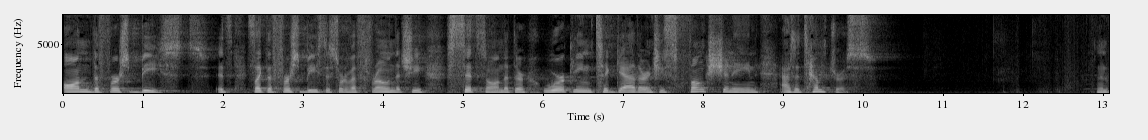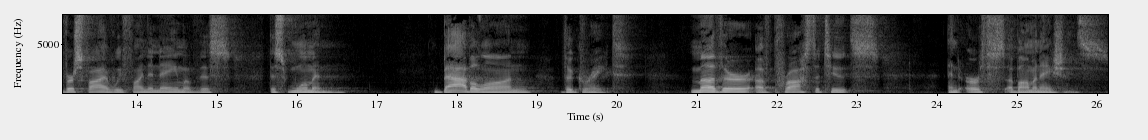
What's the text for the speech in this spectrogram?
on the first beast. It's, it's like the first beast is sort of a throne that she sits on, that they're working together, and she's functioning as a temptress. And in verse 5, we find the name of this, this woman Babylon the Great, mother of prostitutes and earth's abominations.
